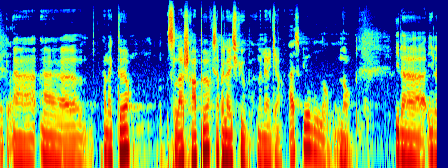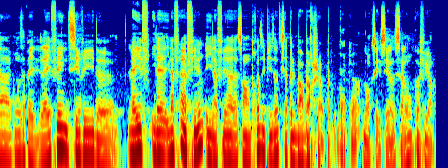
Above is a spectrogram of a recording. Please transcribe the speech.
D'accord. un, un, un acteur slash rappeur qui s'appelle Ice Cube, un américain? Est-ce que non Non. Il a, il a, comment ça s'appelle? Il avait fait une série de, il a, il a, il a fait un film et il a fait euh, ça en trois épisodes qui s'appelle Barbershop. D'accord. Donc c'est, c'est un salon de coiffure.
